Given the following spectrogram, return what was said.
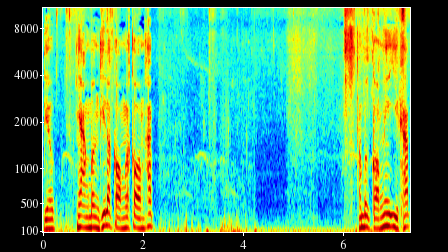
เดี๋ยวย่างเบิ่งที่ละกองละกองครับ มาเบิ่งกองนี้อีกครับ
